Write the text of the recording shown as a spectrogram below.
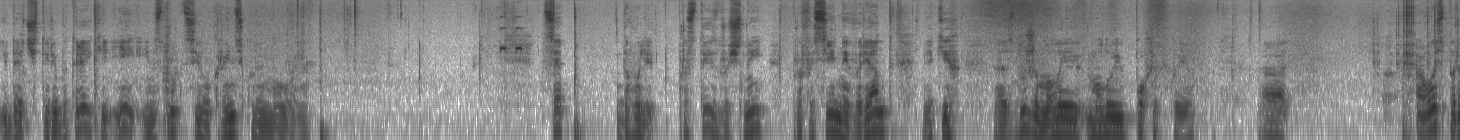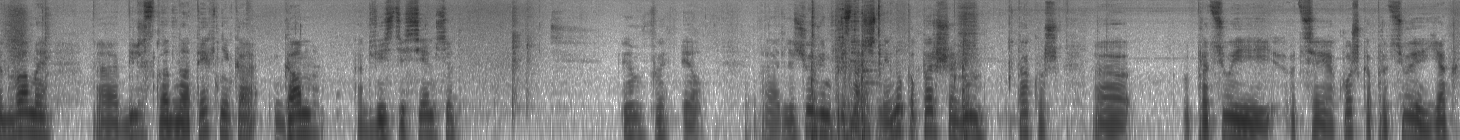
йде 4 батарейки і інструкція українською мовою. Це доволі простий, зручний, професійний варіант, в яких е, з дуже малою, малою похибкою. Е, А ось перед вами е, більш складна техніка GAM 270 МФЛ. Е, Для чого він призначений? Ну, по-перше, він також працює, оця окошка працює як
